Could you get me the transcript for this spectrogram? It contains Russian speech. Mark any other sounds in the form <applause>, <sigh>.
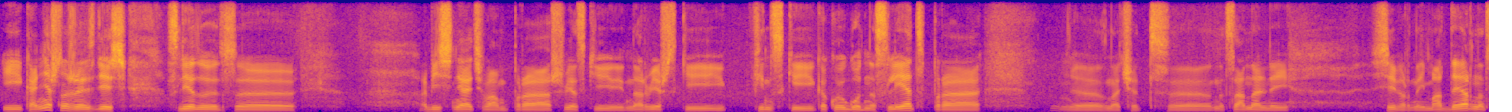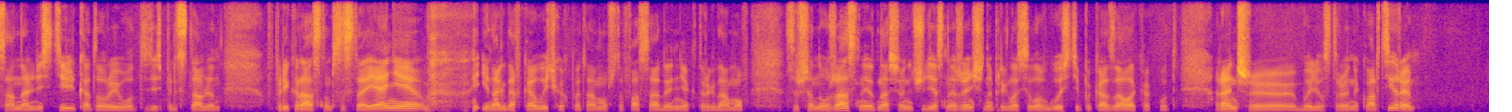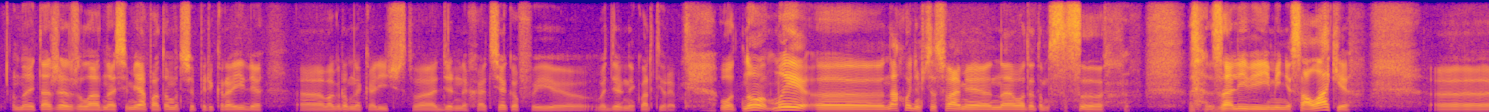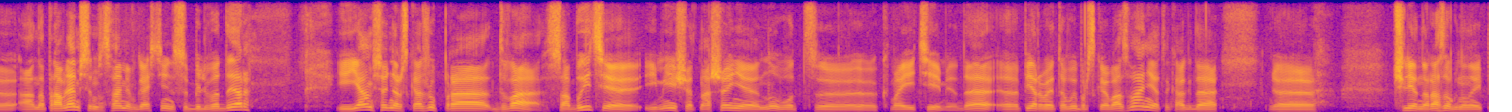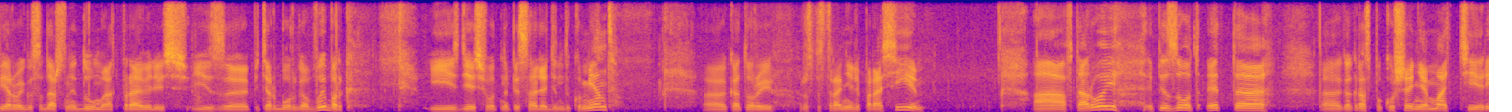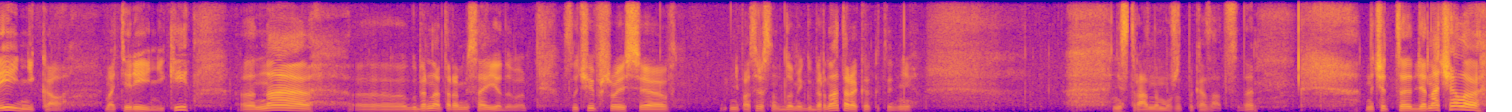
И, конечно же, здесь следует э, объяснять вам про шведский, норвежский, финский, какой угодно след, про Э, значит, э, национальный северный модерн, национальный стиль, который вот здесь представлен в прекрасном состоянии, <laughs> иногда в кавычках, потому что фасады некоторых домов совершенно ужасные. Вот нас сегодня чудесная женщина пригласила в гости, показала, как вот раньше были устроены квартиры на этаже жила одна семья, потом это все перекроили э, в огромное количество отдельных отсеков и э, в отдельные квартиры. Вот. Но мы э, находимся с вами на вот этом с, с, <laughs> заливе имени Салаки, э, а направляемся мы с вами в гостиницу Бельведер. И я вам сегодня расскажу про два события, имеющие отношение ну, вот, э, к моей теме. Да? Э, первое – это Выборгское воззвание. Это когда э, члены разогнанной Первой Государственной Думы отправились из э, Петербурга в Выборг. И здесь вот написали один документ, э, который распространили по России. А второй эпизод – это э, как раз покушение матерейника, матерейники на губернатора Мясоедова, случившееся непосредственно в доме губернатора, как это не, не странно может показаться. Да? Значит, э, для начала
